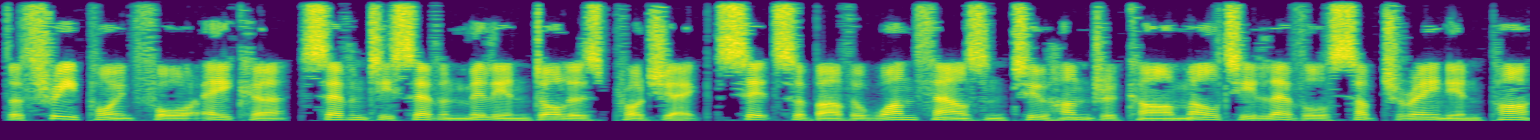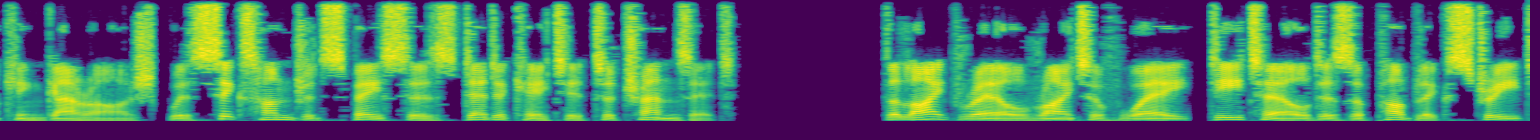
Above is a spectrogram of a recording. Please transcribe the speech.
The 3.4-acre, $77 million project sits above a 1,200-car multi-level subterranean parking garage, with 600 spaces dedicated to transit. The light rail right-of-way, detailed as a public street,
